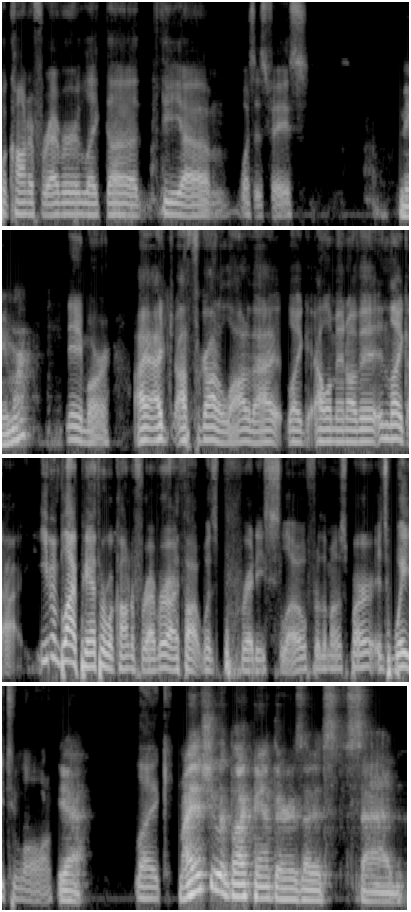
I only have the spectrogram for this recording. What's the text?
Wakanda Forever, like the the um what's his face? Namor. Namor. I, I I forgot a lot of that like element of it, and like even Black Panther Wakanda Forever, I thought was pretty slow for the most part. It's way too long. Yeah. Like My issue with Black Panther is that it's sad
